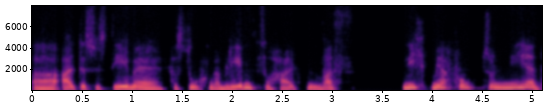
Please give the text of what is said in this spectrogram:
äh, alte Systeme versuchen am Leben zu halten, was nicht mehr funktioniert.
